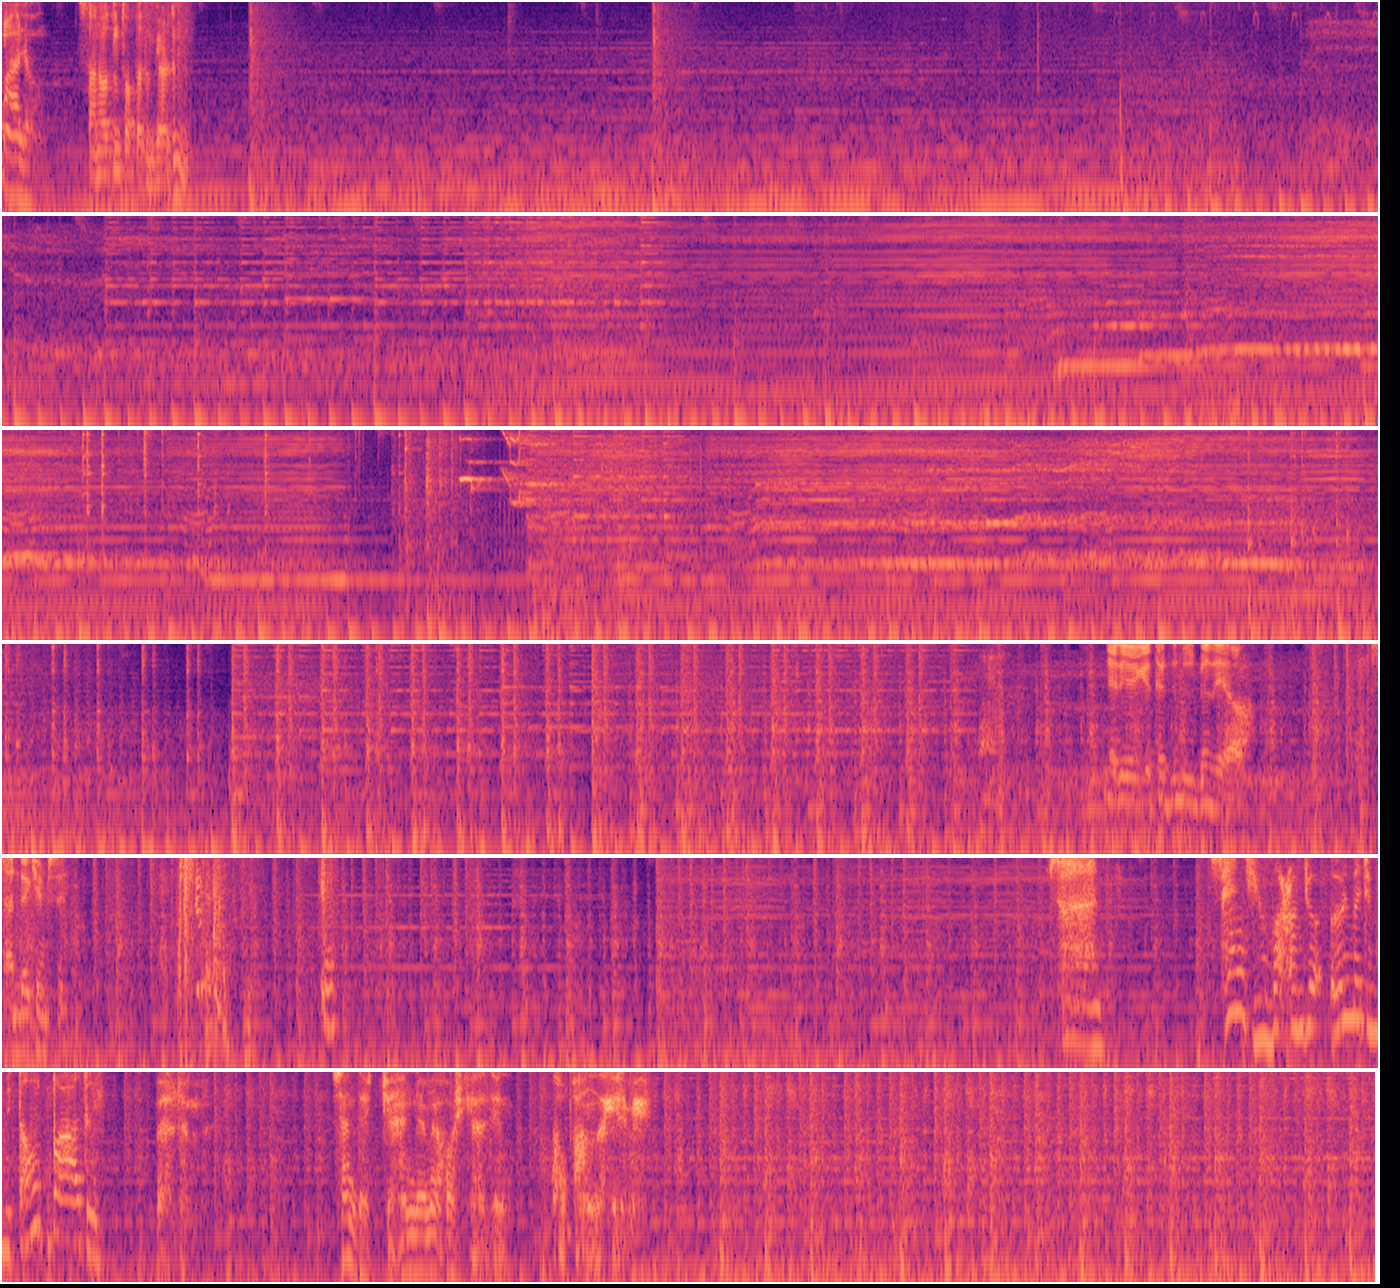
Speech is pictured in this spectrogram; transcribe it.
Malum. Sana odun topladım gördün mü? Nereye getirdiniz beni ya? Sen de kimsin? Sen... Sen yıllar önce ölmedin mi Davut Bahadır? Öldüm. Sen de cehenneme hoş geldin. Kopanlı Hilmi.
